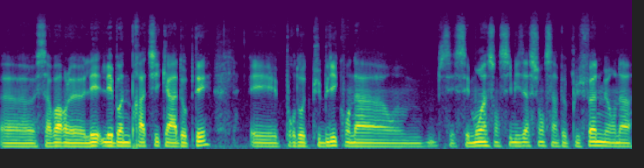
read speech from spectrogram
euh, savoir les, bonnes pratiques à adopter. Et pour d'autres publics, on a, c'est moins sensibilisation, c'est un peu plus fun, mais on a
